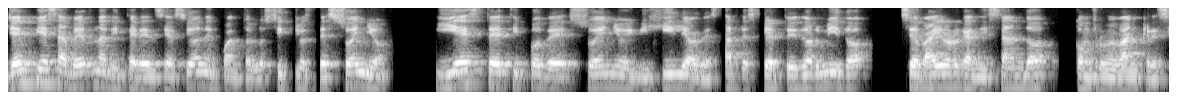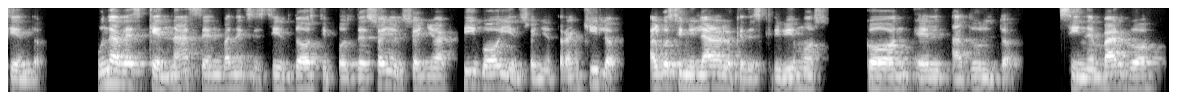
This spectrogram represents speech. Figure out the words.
ya empieza a haber una diferenciación en cuanto a los ciclos de sueño y este tipo de sueño y vigilia o de estar despierto y dormido se va a ir organizando conforme van creciendo. Una vez que nacen van a existir dos tipos de sueño, el sueño activo y el sueño tranquilo, algo similar a lo que describimos con el adulto. Sin embargo,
